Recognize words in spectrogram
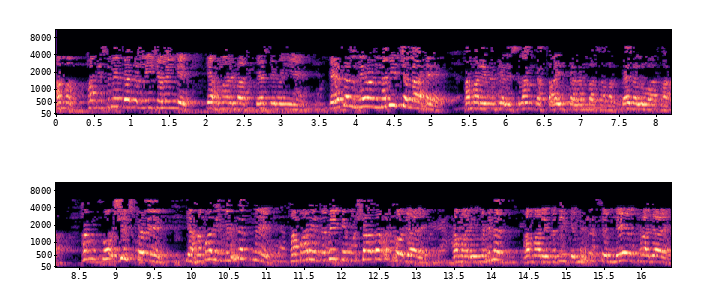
ہم ہم اس لیے پیدل نہیں چلیں گے کہ ہمارے پاس پیسے نہیں ہیں۔ پیدل میرا نبی چلا ہے۔ ہمارے نبی علیہ السلام کا تاریخ کا لمبا سفر پیدل ہوا تھا۔ ہم کوشش کریں کہ ہماری محنت میں ہمارے نبی کی مشابہت ہو جائے۔ ہماری محنت ہمارے نبی کی محنت سے میل کھا جائے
